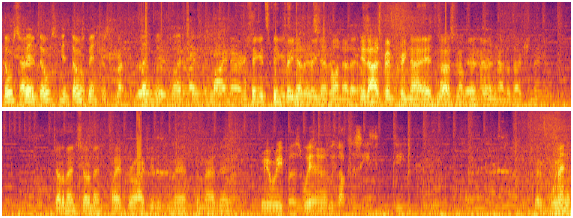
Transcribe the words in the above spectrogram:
Don't spin, Yeah. don't spin, don't spin. Just right, left click, left click. I think it's been pre-netted, so you can't net it. It has been pre-netted. It has been pre-netted. pre-netted actually. Gentlemen, gentlemen. Wait, bro, actually just missed. Imagine. Three Reapers. We, Yeah. we got this easy. There's Man,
